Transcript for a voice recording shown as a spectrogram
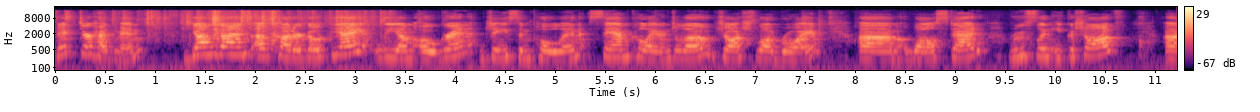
Victor Hedman, Young Guns of Cutter Gauthier, Liam Ogren, Jason Poland, Sam Colangelo, Joshua Roy, um, Wallstedt, Ruslan Ikashov, uh,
